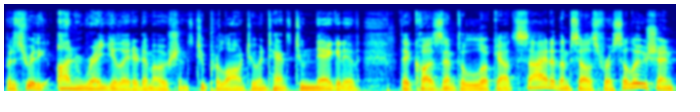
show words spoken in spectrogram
but it's really unregulated emotions, too prolonged, too intense, too negative, that causes them to look outside of themselves for a solution.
